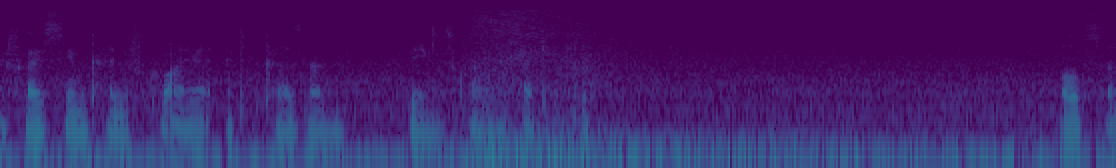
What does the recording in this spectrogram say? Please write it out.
If I seem kind of quiet, it's because I'm being as quiet as I can. Also,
